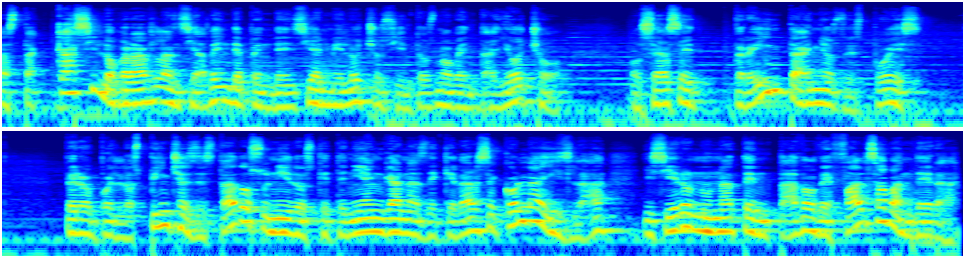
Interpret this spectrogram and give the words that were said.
hasta casi lograr la ansiada independencia en 1898, o sea, hace 30 años después. Pero pues los pinches de Estados Unidos que tenían ganas de quedarse con la isla hicieron un atentado de falsa bandera,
